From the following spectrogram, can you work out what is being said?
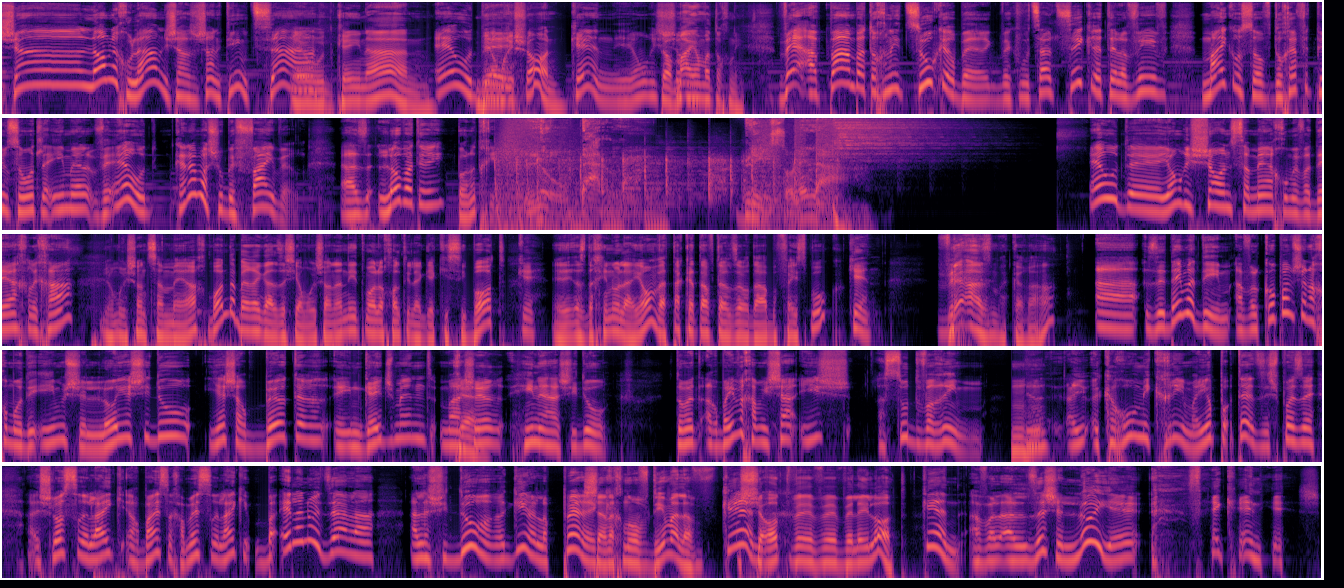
שלום לכולם, אני שחר שושן, איתי נמצא... אהוד קינן. אהוד... ביום אה, ראשון. כן, יום ראשון. טוב, מה היום בתוכנית? והפעם בתוכנית צוקרברג, בקבוצת Secret Tel Aviv, מייקרוסופט דוחפת פרסומות לאימייל, ואהוד קנה משהו בפייבר. אז low battery, בואו נתחיל. לא ברור. בלי סוללה. אהוד, אה, יום ראשון שמח ומבדח לך. יום ראשון שמח. בוא נדבר רגע על זה שיום ראשון. אני אתמול לא יכולתי להגיע מסיבות, כן, אה, אז דחינו להיום, ואתה כתבת על זה הודעה בפייסבוק. כן. ו- ואז מה קרה? אה, זה די מדהים, אבל כל פעם שאנחנו מודיעים שלא יהיה שידור, יש הרבה יותר engagement מאשר הנה השידור. זאת אומרת, 45 איש עשו דברים. היו- קרו מקרים, היו פה, תראה, יש פה איזה 13 לייקים, 14, 15 לייקים, אין לנו את זה על, ה, על השידור הרגיל, על הפרק. שאנחנו עובדים עליו כן. שעות ו- ו- ולילות. כן, אבל על זה שלא יהיה, זה כן יש.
